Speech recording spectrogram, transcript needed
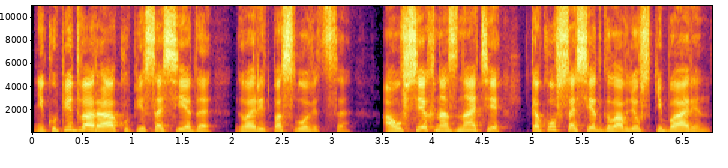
«Не купи двора, купи соседа», — говорит пословица. А у всех на знати, каков сосед Головлевский барин.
